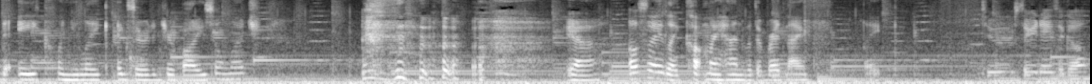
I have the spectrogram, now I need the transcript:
the ache when you like exerted your body so much. yeah. Also, I like cut my hand with a bread knife like two, three days ago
